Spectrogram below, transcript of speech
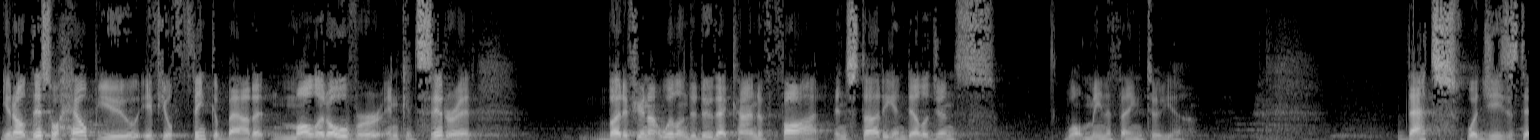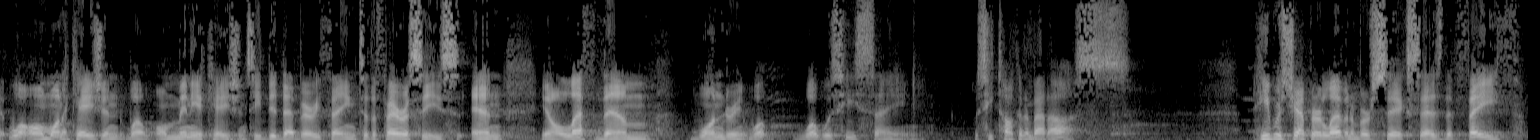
You know, this will help you if you'll think about it, mull it over, and consider it. But if you're not willing to do that kind of thought and study and diligence, won't mean a thing to you. That's what Jesus did. Well, on one occasion, well, on many occasions, he did that very thing to the Pharisees and, you know, left them wondering, what, what was he saying? Was he talking about us? Hebrews chapter 11 and verse 6 says that faith,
